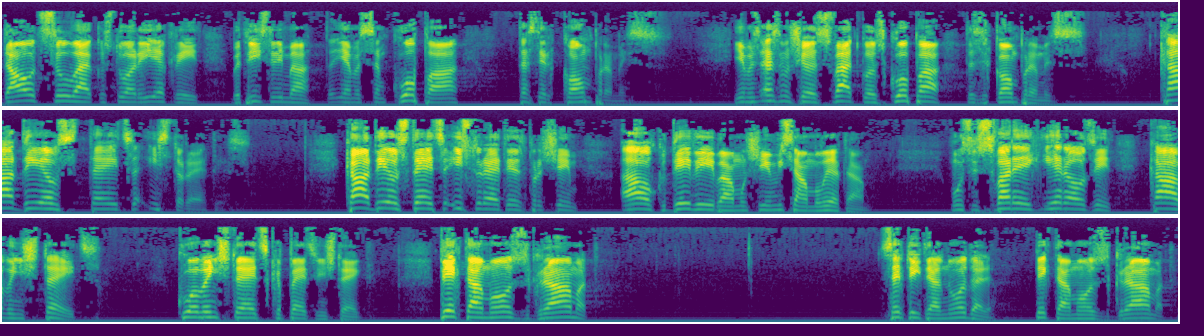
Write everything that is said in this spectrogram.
daudz cilvēku uz to arī iekrīt. Bet īstenībā, ja mēs esam kopā, tas ir kompromiss. Ja mēs esam šajos svētkos kopā, tas ir kompromiss. Kā Dievs teica izturēties? Kā Dievs teica izturēties pret šīm augu divībām un šīm visām lietām? Mums ir svarīgi ieraudzīt, kā viņš teica, ko viņš teica, kāpēc viņš teica. Piektā mūzes grāmata, septītā nodaļa, piektā mūzes grāmata,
